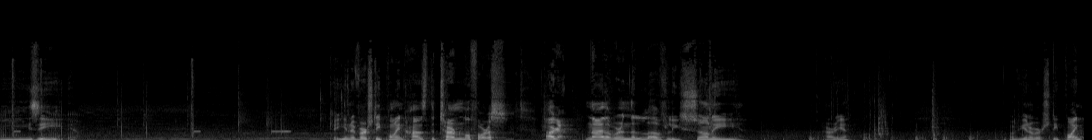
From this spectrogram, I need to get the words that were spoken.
Easy. Okay, University Point has the terminal for us. Okay, now that we're in the lovely sunny area of University Point.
